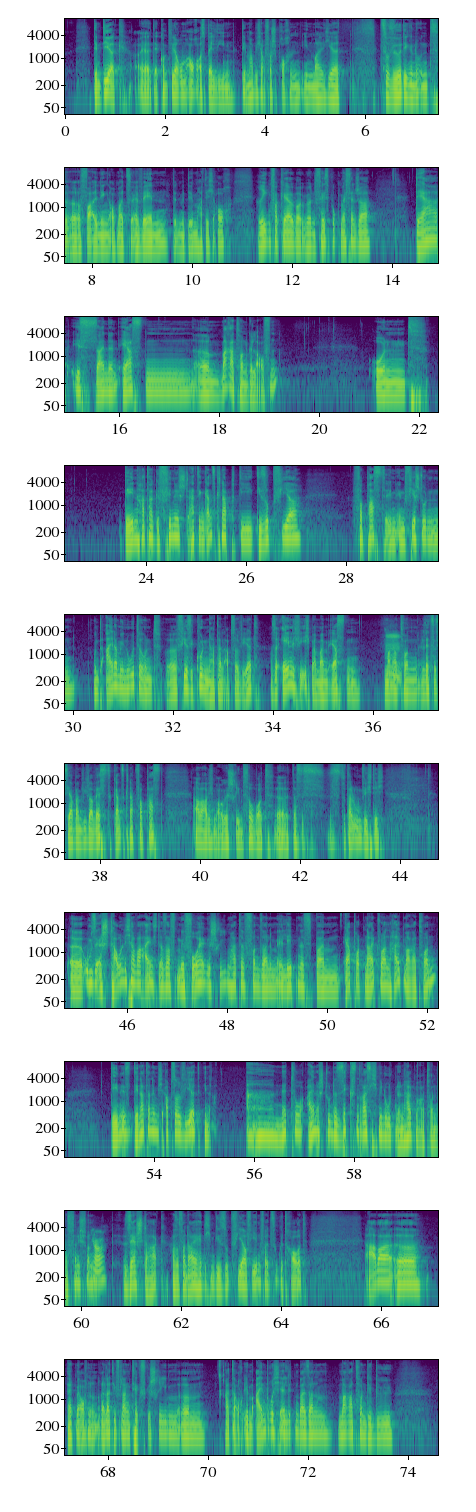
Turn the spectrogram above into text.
dem Dirk, äh, der kommt wiederum auch aus Berlin. Dem habe ich auch versprochen, ihn mal hier zu würdigen und äh, vor allen Dingen auch mal zu erwähnen, denn mit dem hatte ich auch Regenverkehr über, über den Facebook Messenger. Der ist seinen ersten ähm, Marathon gelaufen und den hat er gefinisht. Er hat den ganz knapp die, die Sub 4 verpasst in, in vier Stunden und einer Minute und äh, vier Sekunden hat dann absolviert. Also ähnlich wie ich bei meinem ersten Marathon hm. letztes Jahr beim Viva West, ganz knapp verpasst. Aber habe ich mir auch geschrieben, so what, äh, das, ist, das ist total unwichtig. Äh, umso erstaunlicher war eigentlich, dass er mir vorher geschrieben hatte von seinem Erlebnis beim Airport Night Run Halbmarathon. Den, ist, den hat er nämlich absolviert in ah, netto einer Stunde 36 Minuten, ein Halbmarathon. Das fand ich schon ja. sehr stark. Also von daher hätte ich ihm die Sub 4 auf jeden Fall zugetraut. Aber äh, er hat mir auch einen relativ langen Text geschrieben, ähm, hatte auch eben Einbrüche erlitten bei seinem Marathondebüt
